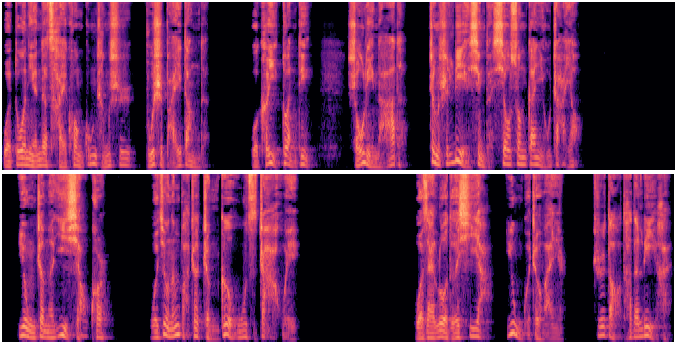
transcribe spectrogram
我多年的采矿工程师不是白当的，我可以断定，手里拿的正是烈性的硝酸甘油炸药。用这么一小块我就能把这整个屋子炸毁。我在洛德西亚用过这玩意儿，知道它的厉害，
